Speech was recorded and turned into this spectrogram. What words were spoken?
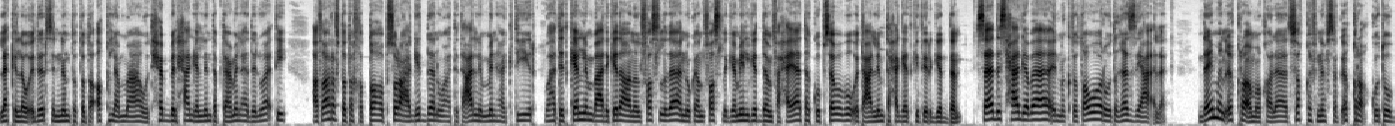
لكن لو قدرت إن أنت تتأقلم معاه وتحب الحاجة اللي أنت بتعملها دلوقتي هتعرف تتخطاها بسرعة جدا وهتتعلم منها كتير. وهتتكلم بعد كده عن الفصل ده إنه كان فصل جميل جدا في حياتك وبسببه اتعلمت حاجات كتير جدا. سادس حاجة بقى إنك تطور وتغذي عقلك. دايما اقرأ مقالات ثقف نفسك اقرأ كتب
